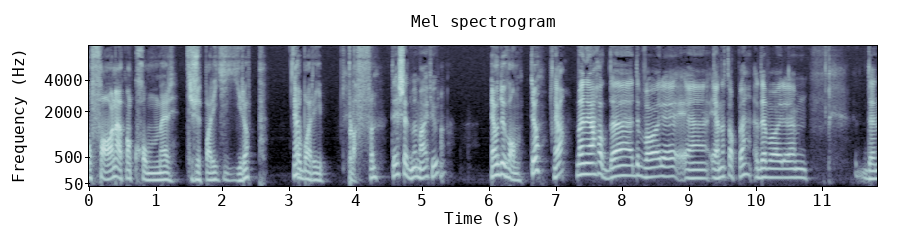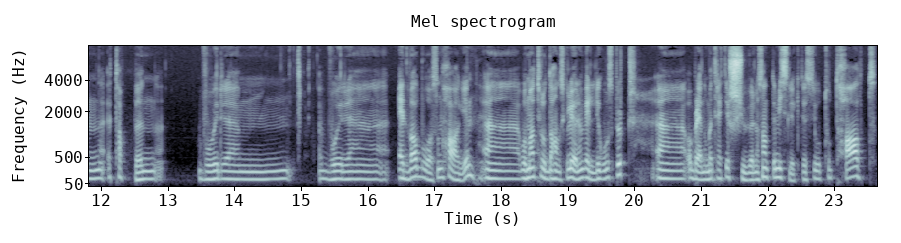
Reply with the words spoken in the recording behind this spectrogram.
og, faren er at man kommer til slutt bare gir opp. Ja. Og bare gir blaffen. Det skjedde med meg i fjor. Ja, men du vant jo. Ja, men jeg hadde Det var én etappe. Det var den etappen hvor um, hvor uh, Edvald Boasson Hagen, uh, hvor man trodde han skulle gjøre en veldig god spurt, uh, og ble nummer 37 eller noe sånt. Det mislyktes jo totalt.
